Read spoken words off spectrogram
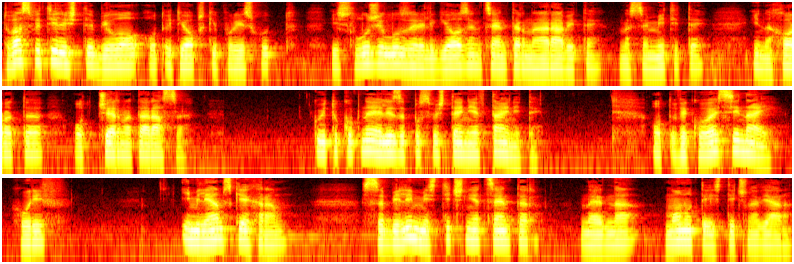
Това светилище било от етиопски происход и служило за религиозен център на арабите, на семитите и на хората от черната раса, които купнеели за посвещение в тайните. От векове Синай, Хорив и Милиамския храм са били мистичният център на една монотеистична вяра.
